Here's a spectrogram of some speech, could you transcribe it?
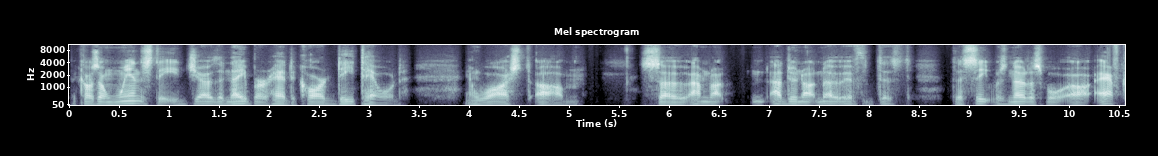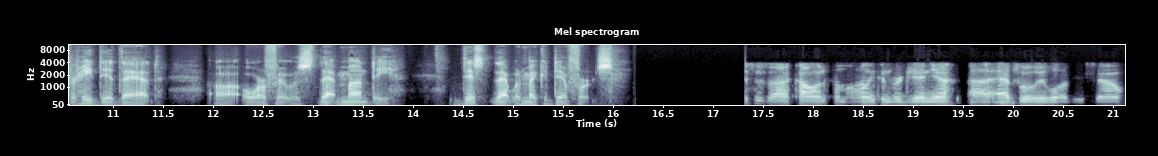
because on Wednesday Joe the neighbor had the car detailed and washed. Um, so I'm not, I do not know if the the seat was noticeable uh, after he did that, uh, or if it was that Monday. This that would make a difference. This is uh, Colin from Arlington, Virginia. Uh, absolutely love your show.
